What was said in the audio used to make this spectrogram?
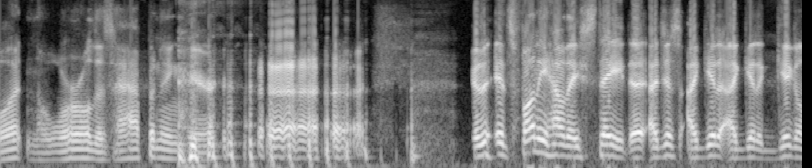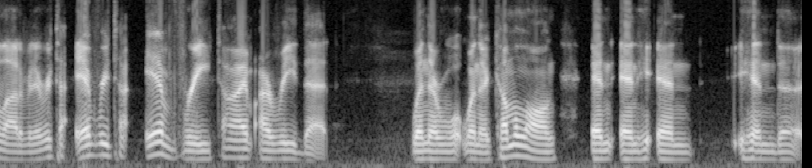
"What in the world is happening here?" It's funny how they state. I- just I get I get a giggle out of it every time every time every time I read that when they're when they come along and and and and uh,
